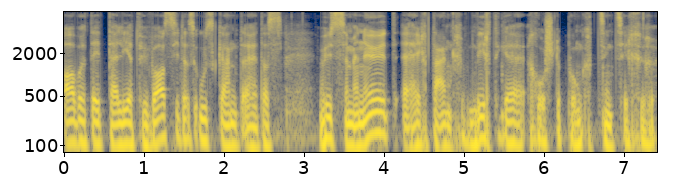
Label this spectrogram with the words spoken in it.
aber detailliert, für was sie das ausgeben, äh, das wissen wir nicht. Äh, ich denke, ein wichtiger Kostenpunkt sind sicher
